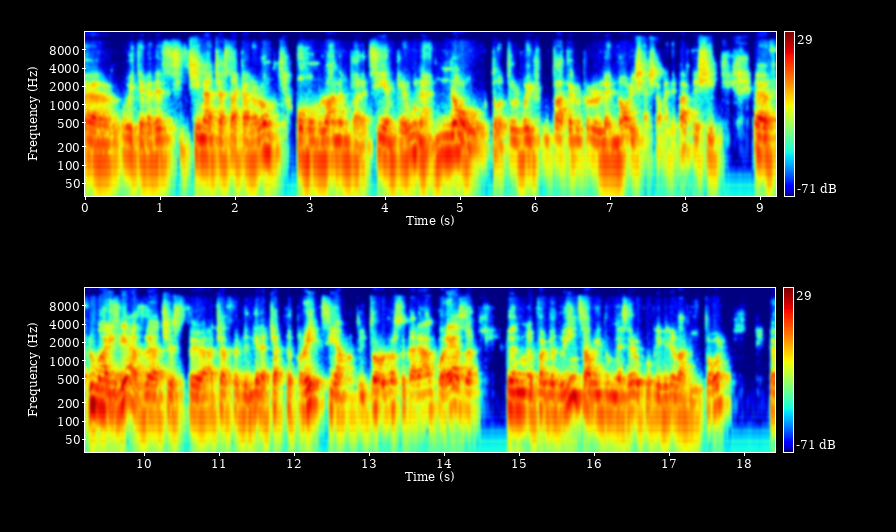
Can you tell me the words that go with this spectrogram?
uh, uite, vedeți, cina aceasta care o luăm, o vom lua în împărăție împreună, nou, totul, voi toate lucrurile noi și așa mai departe. Și uh, sumarizează acest, uh, această gândire, această proiecție a Mântuitorului nostru care ancorează în făgăduința lui Dumnezeu cu privire la viitor, uh,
